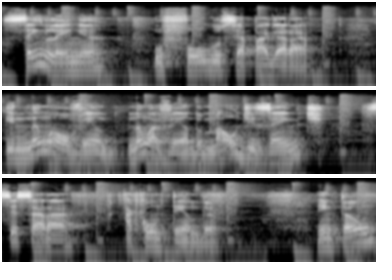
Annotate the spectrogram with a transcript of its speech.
Sem lenha o fogo se apagará, e não havendo, não havendo maldizente, cessará a contenda. Então,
